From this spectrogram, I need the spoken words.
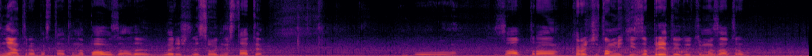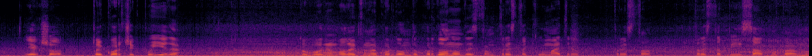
дня треба стати на паузу, але вирішили сьогодні стати. Бо завтра. Коротше, там якісь запрети йдуть, і ми завтра, якщо той корчик поїде, то будемо валити на кордон. До кордону десь там 300 кілометрів, 300, 350, напевно.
